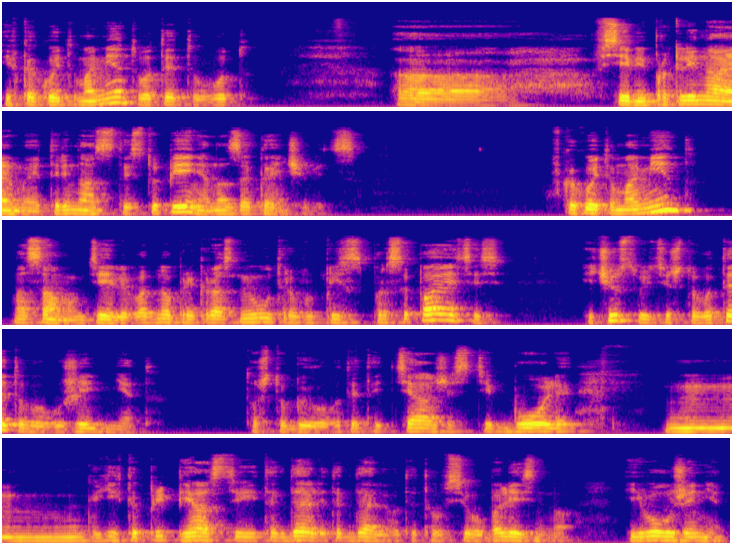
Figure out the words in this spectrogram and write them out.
И в какой-то момент вот эту вот э, всеми проклинаемая 13 ступень, она заканчивается. В какой-то момент, на самом деле, в одно прекрасное утро вы просыпаетесь и чувствуете, что вот этого уже нет то, что было, вот этой тяжести, боли, каких-то препятствий и так далее, и так далее, вот этого всего болезненного, его уже нет.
